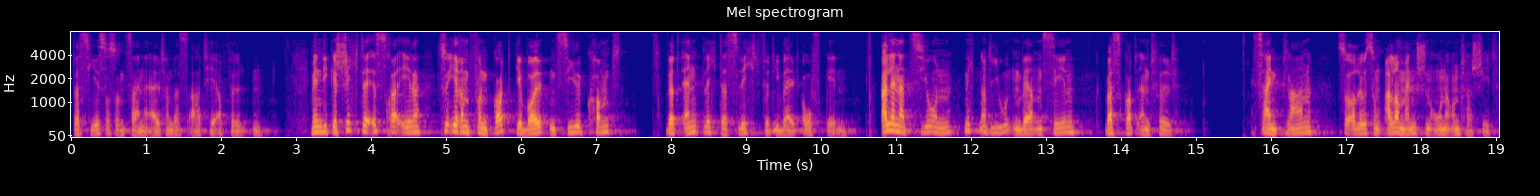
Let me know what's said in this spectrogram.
dass Jesus und seine Eltern das AT erfüllten. Wenn die Geschichte Israel zu ihrem von Gott gewollten Ziel kommt, wird endlich das Licht für die Welt aufgehen. Alle Nationen, nicht nur die Juden, werden sehen, was Gott enthüllt. Sein Plan zur Erlösung aller Menschen ohne Unterschied.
